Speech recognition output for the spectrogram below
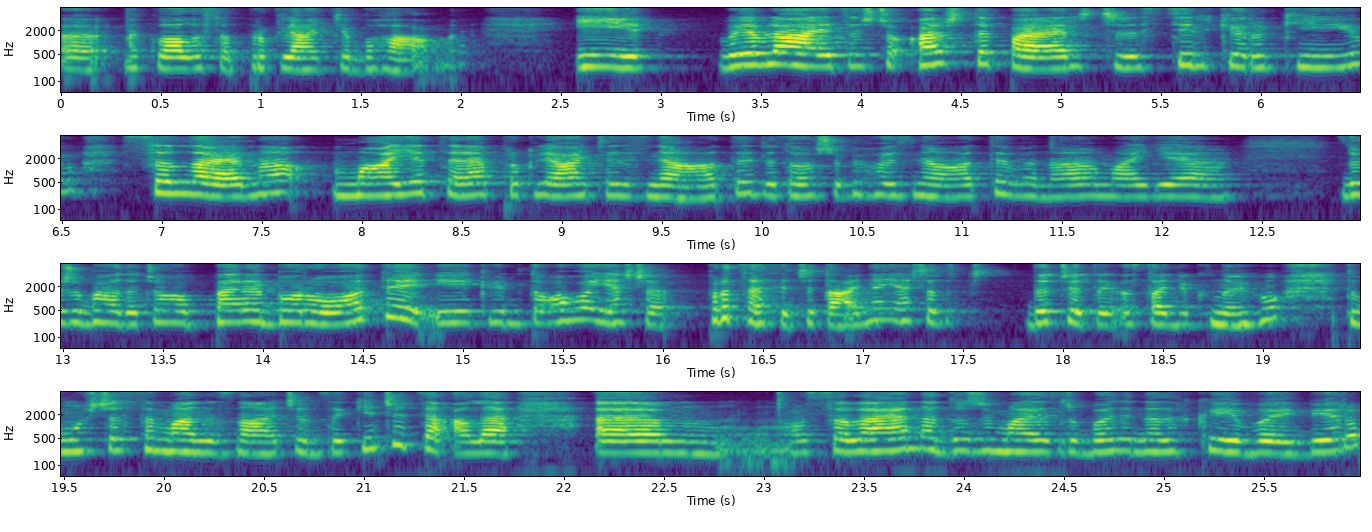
е, наклалося прокляття богами. І виявляється, що аж тепер, через стільки років, Селена має це прокляття зняти. Для того, щоб його зняти, вона має дуже багато чого перебороти. І крім того, я ще в процесі читання, я ще дочитую останню книгу, тому що сама не знаю, чим закінчиться, але ем, Селена дуже має зробити нелегкий вибір.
